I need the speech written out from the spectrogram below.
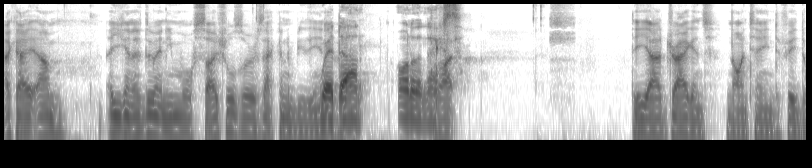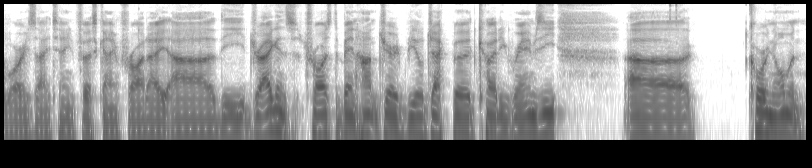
Okay. Um. Are you going to do any more socials, or is that going to be the end? We're of it? done. On to the next. Right. The uh, Dragons 19 defeat the Warriors 18. First game Friday. Uh, the Dragons tries to Ben Hunt, Jared Beal, Jack Bird, Cody Ramsey, uh, Corey Norman,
